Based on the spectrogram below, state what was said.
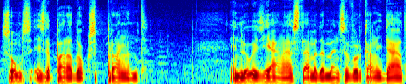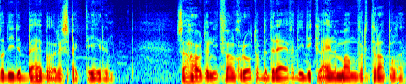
Soms is de paradox prangend. In Louisiana stemmen de mensen voor kandidaten die de Bijbel respecteren. Ze houden niet van grote bedrijven die de kleine man vertrappelen.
